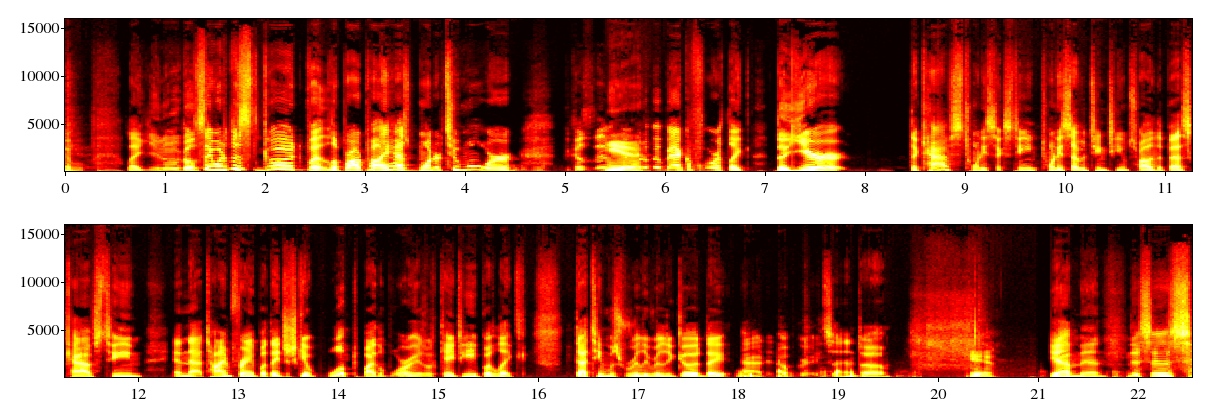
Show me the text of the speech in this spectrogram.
like, you know, Golden State would have been good, but LeBron probably has one or two more because then it would have been back and forth. Like the year the Cavs 2016, 2017 team is probably the best Cavs team in that time frame, but they just get whooped by the Warriors with KD. But like that team was really, really good. They added upgrades and uh Yeah. yeah, man. This is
